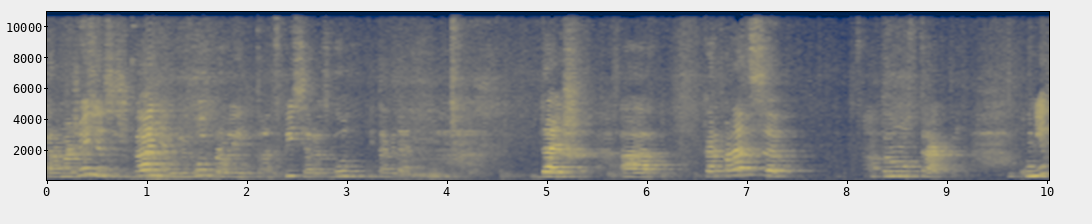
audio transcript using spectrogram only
торможения, зажигания, рулевое управление, трансмиссия, разгон и так далее. Дальше. Корпорация Autonomous Tractor. У них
